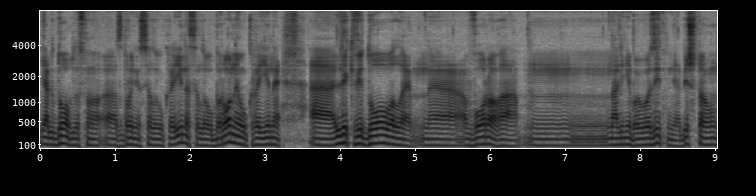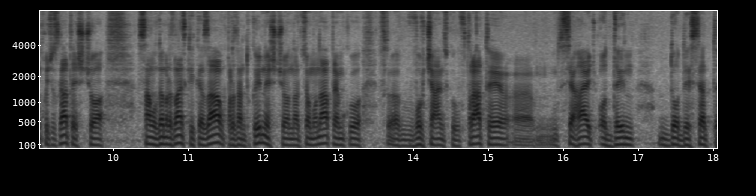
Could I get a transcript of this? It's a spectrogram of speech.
як доблесно е, Збройні сили України, сили оборони України е, ліквідовували е, ворога на лінії бойового зіткнення. Більше того, вам хочу сказати, що сам Володимир Зеленський казав, президент України, що на цьому напрямку в Вовчанську втрати сягають один до 10,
